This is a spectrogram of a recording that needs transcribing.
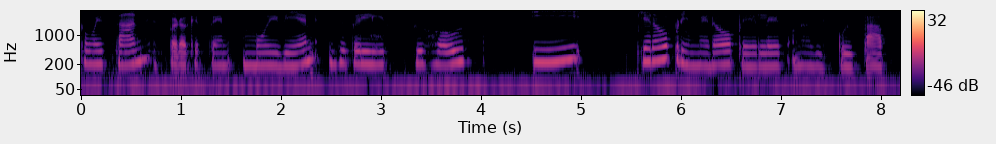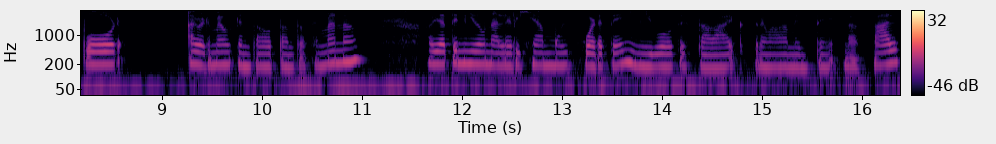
¿cómo están? Espero que estén muy bien. Yo soy Liz, su host, y quiero primero pedirles una disculpa por haberme ausentado tantas semanas. Había tenido una alergia muy fuerte y mi voz estaba extremadamente nasal.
